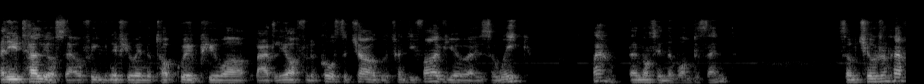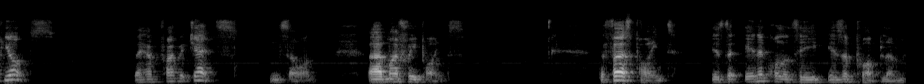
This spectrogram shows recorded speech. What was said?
And you tell yourself, even if you're in the top group, you are badly off. And of course, the child with 25 euros a week, wow, they're not in the 1%. Some children have yachts, they have private jets, and so on. Uh, my three points. The first point is that inequality is a problem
